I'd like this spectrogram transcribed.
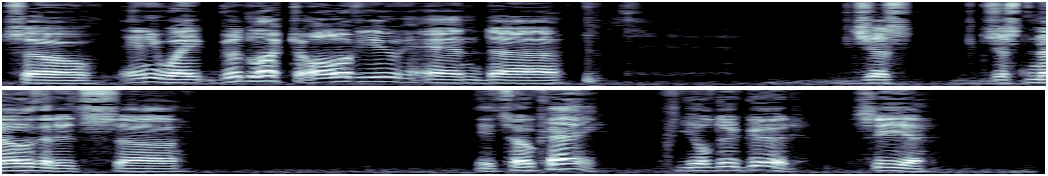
So anyway, good luck to all of you, and uh, just just know that it's uh, it's okay. You'll do good. See ya.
